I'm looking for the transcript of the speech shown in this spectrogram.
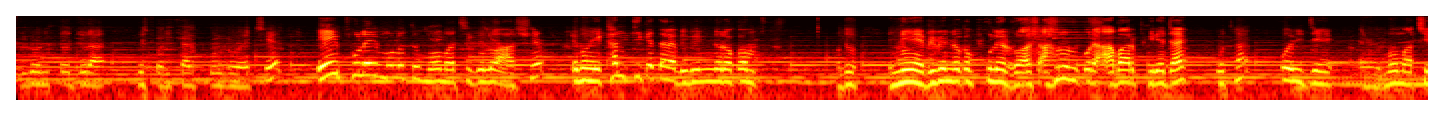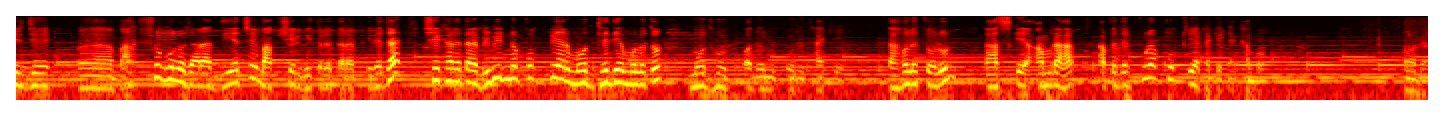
দিগন্ত জোড়া যে সরিষার ফুল রয়েছে। এই ফুলেই মূলত মৌমাছিগুলো আসে এবং এখান থেকে তারা বিভিন্ন রকম নিয়ে বিভিন্ন রকম ফুলের রস আহরণ করে আবার ফিরে যায়। কোথায়? ওই যে মৌমাছির যে বাক্সগুলো যারা দিয়েছে, বাক্সের ভিতরে তারা ফিরে যায়। সেখানে তারা বিভিন্ন প্রক্রিয়ার মধ্যে দিয়ে মূলত মধু উৎপাদন করে থাকে। তাহলে চলুন, আজকে আমরা আপনাদের পুরো প্রক্রিয়াটাকে দেখাবো। আমাদের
